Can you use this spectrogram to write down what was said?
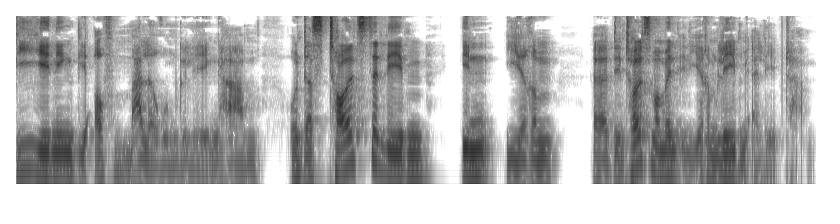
diejenigen, die auf Malle rumgelegen haben und das tollste Leben in ihrem, äh, den tollsten Moment in ihrem Leben erlebt haben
